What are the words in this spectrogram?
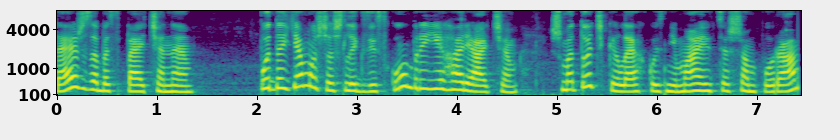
теж забезпечене. Подаємо шашлик зі скумбрії гарячим. Шматочки легко знімаються шампура,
